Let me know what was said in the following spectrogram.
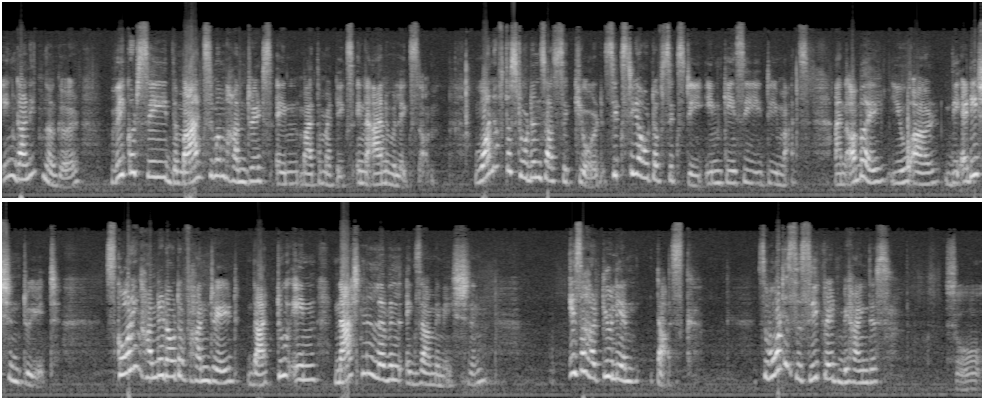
In Ganit Nagar, we could see the maximum hundreds in mathematics in annual exam. One of the students has secured 60 out of 60 in KCET maths and Abhay, you are the addition to it. Scoring 100 out of 100, that too in national level examination, is a Herculean task. So what is the secret behind this? So,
